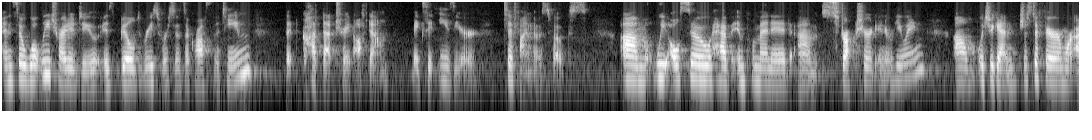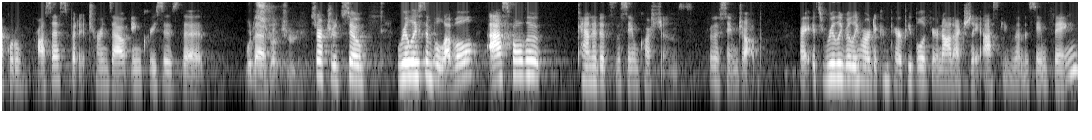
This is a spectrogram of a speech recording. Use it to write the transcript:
And so what we try to do is build resources across the team that cut that trade-off down, makes it easier to find those folks. Um, we also have implemented um, structured interviewing, um, which again, just a fairer, more equitable process, but it turns out increases the What is The- structured? structured. So really simple level, ask all the candidates the same questions for the same job. It's really, really hard to compare people if you're not actually asking them the same thing,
